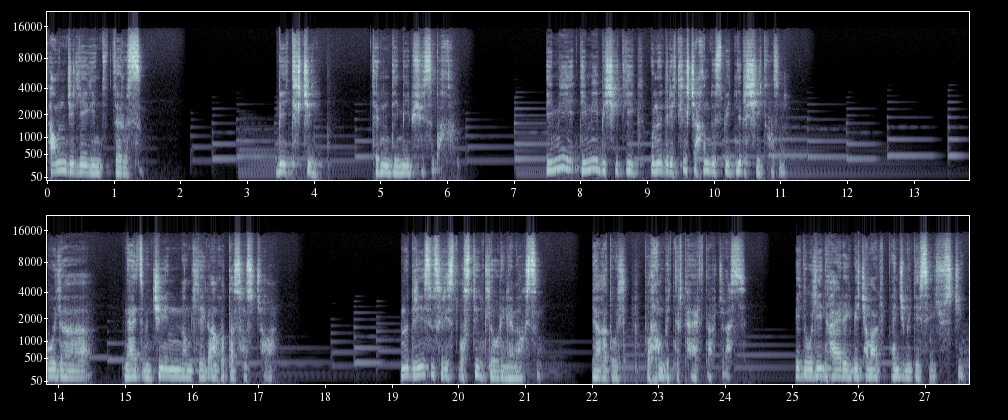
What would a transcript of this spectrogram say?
5 жилийг энд зориулсан би итгэж чинь тэр нь дими биш байсан баг. Дими дими биш гэдгийг өнөөдөр итгэгч ахын дүүс бид нэр шийдэх болно. Тэгвэл найз минь чи энэ номлыг анх удаа сонсож байгаа. Өнөөдөр Иесус Христ бусдын төлөө өөрийн амиа өгсөн. Яагаад гэвэл Бурхан биднэрт хайртай учраас. Бид үл энэ хайрыг би чамайг таньж мэдээсэй гэж хүсэж байна.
